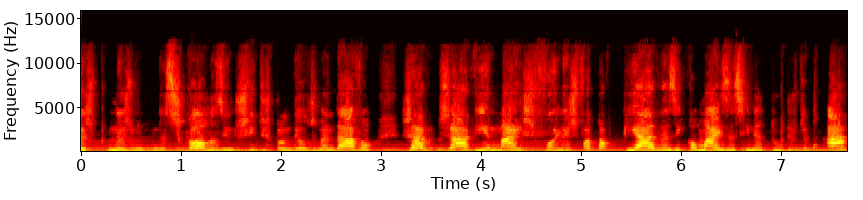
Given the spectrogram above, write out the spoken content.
as, nas, nas, escolas e nos sítios para onde eles mandavam, já, já havia mais folhas fotocopiadas e com mais assinaturas. Portanto, há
